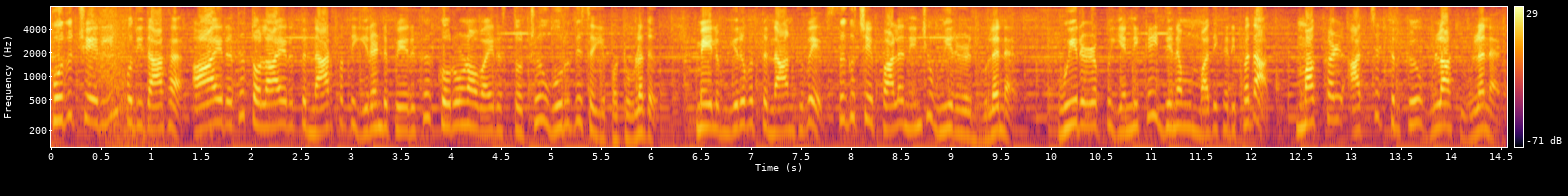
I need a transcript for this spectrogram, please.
புதுச்சேரியில் புதிதாக ஆயிரத்து தொள்ளாயிரத்து நாற்பத்தி இரண்டு பேருக்கு கொரோனா வைரஸ் தொற்று உறுதி செய்யப்பட்டுள்ளது. மேலும் இருபத்தி நான்கு பேர் சிகிச்சை பலனின்றி உயிரிழந்துள்ளனர். உயிரிழப்பு எண்ணிக்கை தினமும் அதிகரிப்பதால் மக்கள் அச்சத்திற்கு உள்ளாகியுள்ளனர்.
